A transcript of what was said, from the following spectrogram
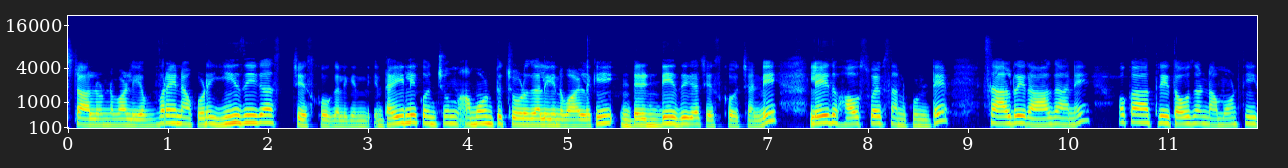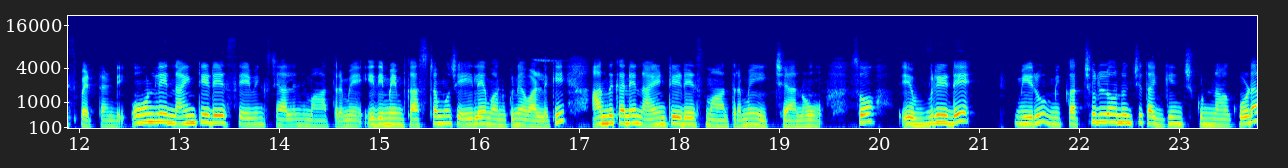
స్టాల్ ఉన్న వాళ్ళు ఎవరైనా కూడా ఈజీగా చేసుకోగలిగింది. డైలీ కొంచెం అమౌంట్ చూడగలిగిన వాళ్ళకి డెడ్ ఈజీగా చేసుకోవచ్చండి. లేదు హౌస్ వైఫ్స్ అనుకుంటే శాలరీ రాగానే ఒక త్రీ థౌజండ్ అమౌంట్ తీసి పెట్టండి. Only ninety days savings challenge మాత్రమే. ఇది మేము కష్టము చేయలేము అనుకునే వాళ్ళకి అందుకనే నైంటీ డేస్ మాత్రమే ఇచ్చాను. సో ఎవ్రీడే మీరు మీ ఖర్చుల్లో నుంచి తగ్గించుకున్నా కూడా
